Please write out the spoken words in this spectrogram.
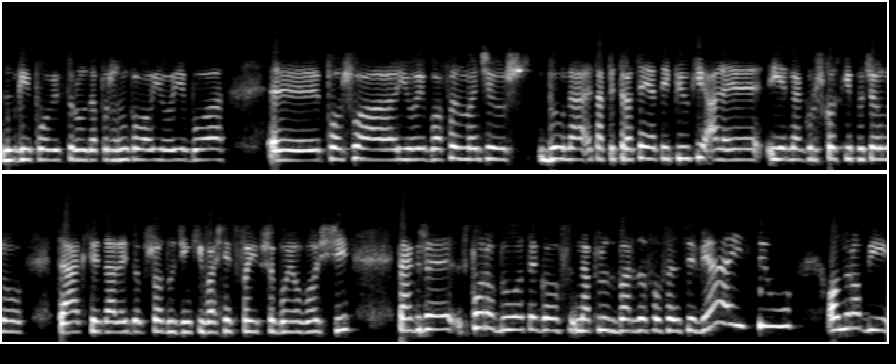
w drugiej połowie, którą zapoczątkował Joje była, yy, poszła, Joje była w pewnym momencie już był na etapie tracenia tej piłki, ale jednak Gruszkowski pociągnął tę akcję dalej do przodu dzięki właśnie swojej przebojowości. Także sporo było tego na plus bardzo w ofensywie, a i z tyłu on robi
